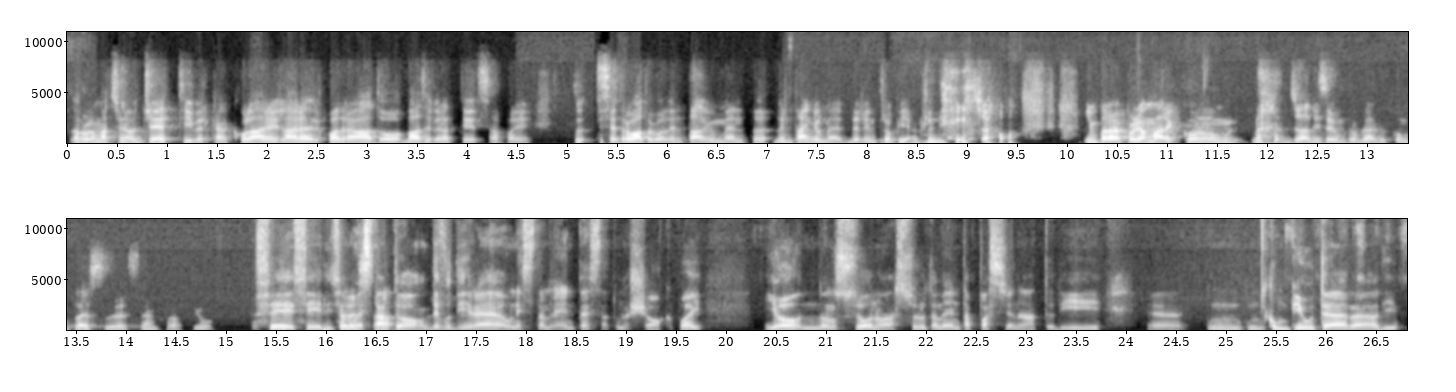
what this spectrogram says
la programmazione oggetti per calcolare l'area del quadrato, base per altezza, poi tu ti sei trovato con l'entanglement, l'entanglement dell'entropia, quindi diciamo, imparare a programmare con un, già di sé un problema più complesso deve essere ancora più... Sì, sì, diciamo è stato, devo dire onestamente, è stato uno shock. Poi io non sono assolutamente appassionato di eh, computer, di...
